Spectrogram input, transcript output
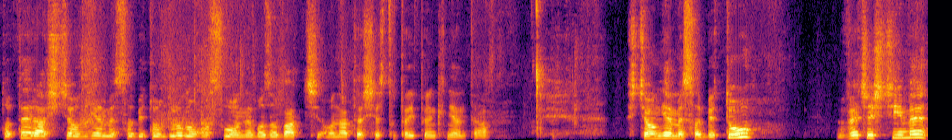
to teraz ściągniemy sobie tą drugą osłonę, bo zobaczcie, ona też jest tutaj pęknięta. Ściągniemy sobie tu, wyczyścimy,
